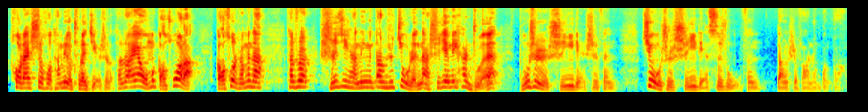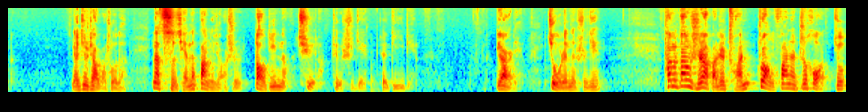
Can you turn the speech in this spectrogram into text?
后来事后他们又出来解释了，他说：“哎呀，我们搞错了，搞错什么呢？”他说：“实际上，因为当时救人呢时间没看准，不是十一点十分，就是十一点四十五分，当时发生碰撞的。那就像我说的。”那此前的半个小时到底哪儿去了？这个时间，这第一点。第二点，救人的时间，他们当时啊把这船撞翻了之后，就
